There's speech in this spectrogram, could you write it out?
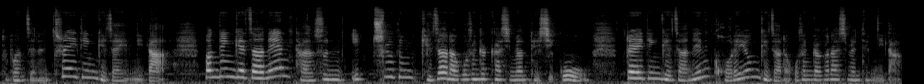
두 번째는 트레이딩 계좌입니다. 펀딩 계좌는 단순 입출금 계좌라고 생각하시면 되시고, 트레이딩 계좌는 거래용 계좌라고 생각을 하시면 됩니다.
